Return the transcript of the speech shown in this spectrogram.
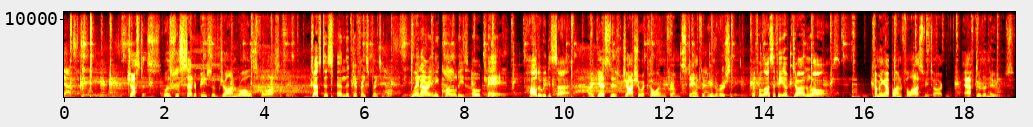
Justice. Justice was the centerpiece of John Rawls' philosophy. Justice and the difference principle. When are inequalities okay? How do we decide? Our guest is Joshua Cohen from Stanford University. The philosophy of John Rawls. Coming up on Philosophy Talk after the news.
